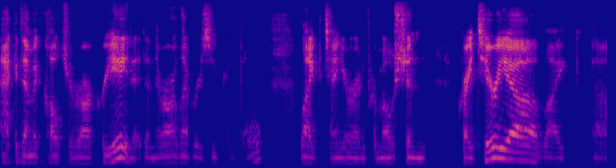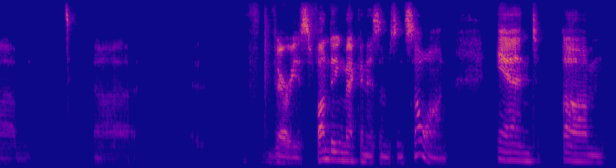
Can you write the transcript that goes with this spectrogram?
academic culture are created. And there are levers you can pull, like tenure and promotion criteria, like um, various funding mechanisms and so on. And um,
